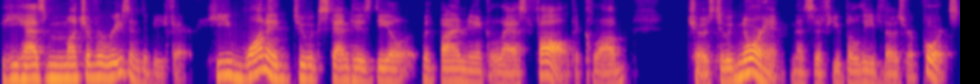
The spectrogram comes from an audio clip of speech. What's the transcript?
he has much of a reason to be fair. He wanted to extend his deal with Bayern Munich last fall. The club chose to ignore him. That's if you believe those reports.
